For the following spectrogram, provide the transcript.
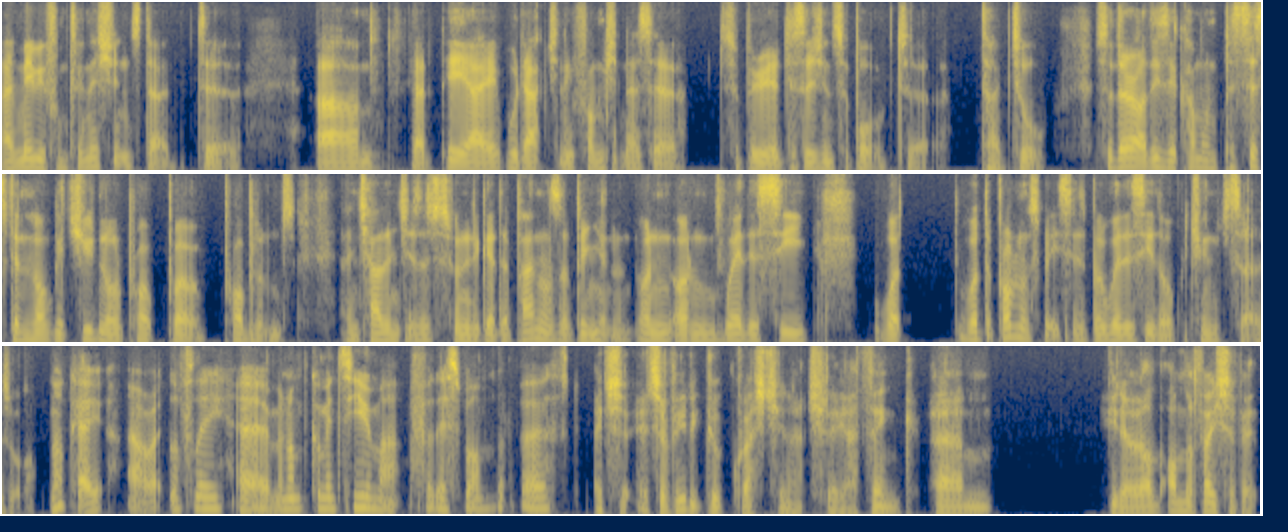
and maybe from clinicians that uh, um, that AI would actually function as a superior decision support uh, type tool. So there are these are common persistent longitudinal pro- pro- problems and challenges. I just wanted to get the panel's opinion on, on where they see what what the problem space is, but where they see the opportunities are as well. Okay, all right, lovely. Um, and I'm coming to you, Matt, for this one first. It's it's a really good question, actually. I think um, you know, on, on the face of it,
